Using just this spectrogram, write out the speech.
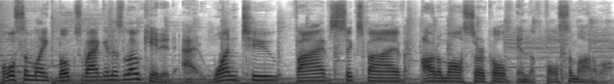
Folsom Lake Volkswagen is located at 12565 Auto Mall Circle in the Folsom Auto Mall.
